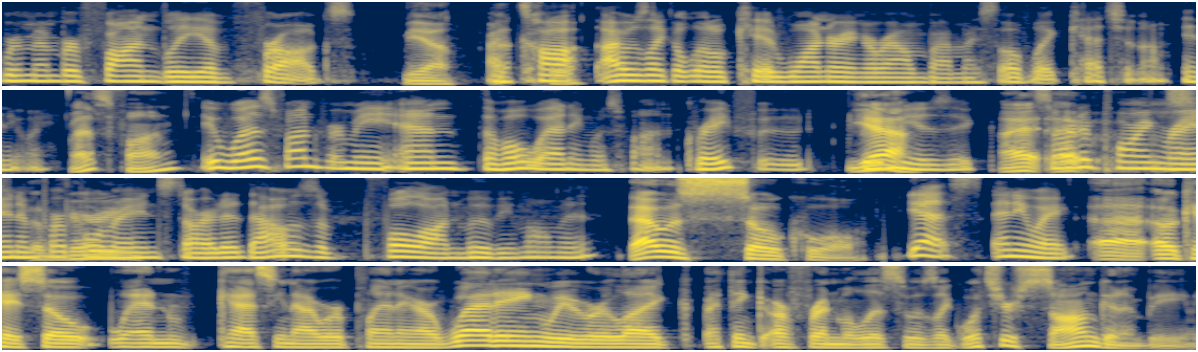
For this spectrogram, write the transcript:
remember fondly of frogs. Yeah. I caught. cool. I was like a little kid wandering around by myself, like catching them. Anyway, That's fun. it was fun for me, and the whole wedding was fun. Great food, good Yeah. music. I- I- started pouring rain, and Purple very- Rain started. That was a full-on movie moment. That was so cool. Yes. Anyway, Uh, okay, so when Cassie and I were planning our wedding, we were like, I think our friend Melissa was like, "What's your song gonna be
